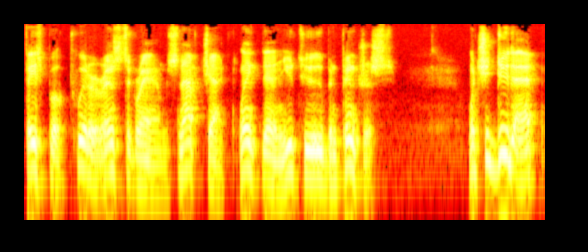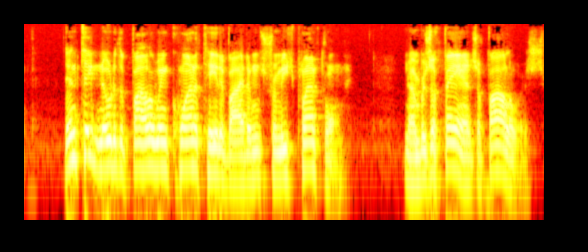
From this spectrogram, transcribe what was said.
Facebook, Twitter, Instagram, Snapchat, LinkedIn, YouTube, and Pinterest. Once you do that, then take note of the following quantitative items from each platform numbers of fans or followers,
